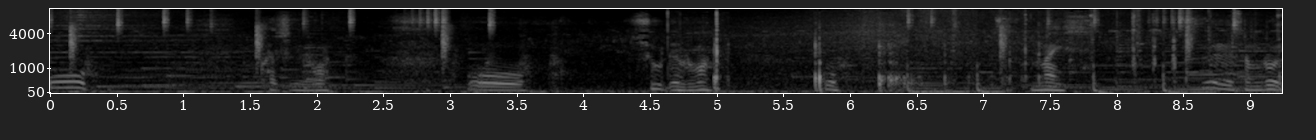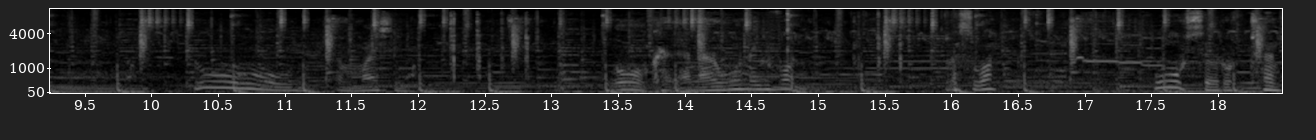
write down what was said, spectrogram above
Oh, catch everyone. Oh, shoot everyone. Oh, nice. Some road. Oh, amazing. Um. Oh, okay, another one, everyone. Last one. Oh, zero ten.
